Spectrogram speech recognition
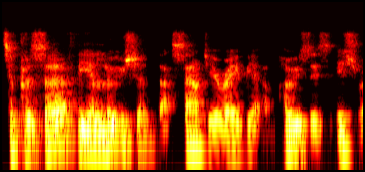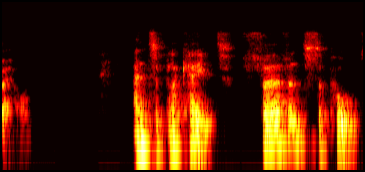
to preserve the illusion that Saudi Arabia opposes Israel, and to placate fervent support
